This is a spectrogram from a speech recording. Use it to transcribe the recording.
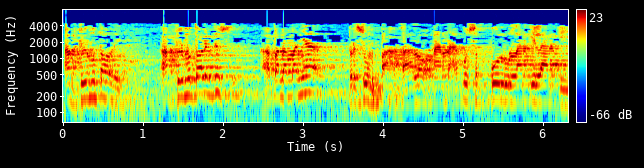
Abdul Muthalib. Abdul Muthalib itu apa namanya bersumpah kalau anakku sepuluh laki-laki.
